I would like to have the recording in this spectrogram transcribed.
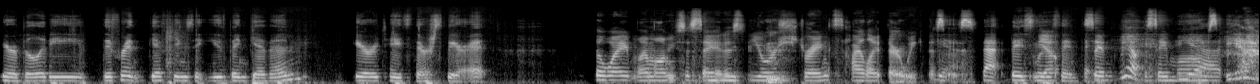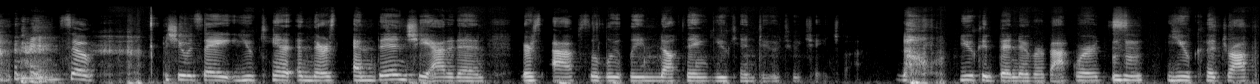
your ability, different giftings that you've been given irritates their spirit. The way my mom used to say it is your strengths highlight their weaknesses. that basically Yep. the same thing. Same. We have the same moms. Yeah, yeah. so she would say you can't, and there's, and then she added in, there's absolutely nothing you can do to change that. No. You could bend over backwards. Mm-hmm. You could drop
